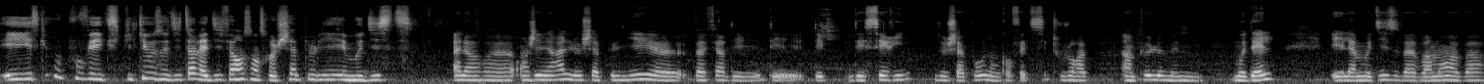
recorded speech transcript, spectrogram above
et est-ce que vous pouvez expliquer aux auditeurs la différence entre chapelier et modiste Alors euh, en général, le chapelier euh, va faire des, des, des, des séries de chapeaux. Donc en fait, c'est toujours un peu le même modèle. Et la modiste va vraiment avoir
